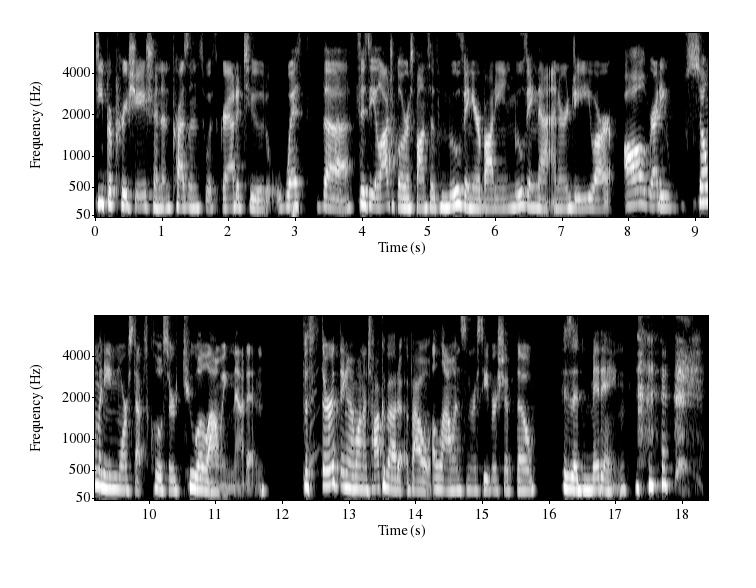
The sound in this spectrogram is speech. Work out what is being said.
deep appreciation and presence with gratitude with the physiological response of moving your body and moving that energy, you are already so many more steps closer to allowing that in. The third thing I want to talk about about allowance and receivership though is admitting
